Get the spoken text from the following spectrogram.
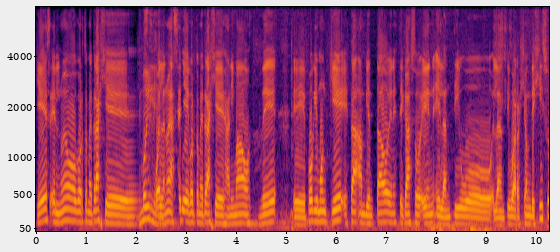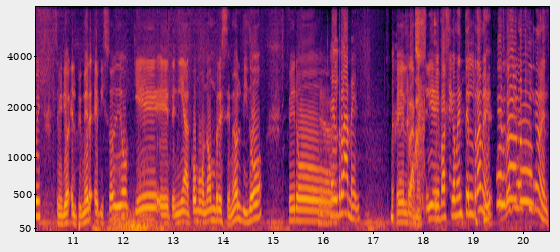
que es el nuevo cortometraje, Muy lindo. o la nueva serie de cortometrajes animados de eh, Pokémon que está ambientado en este caso en el antiguo, la antigua región de Hisui. Se emitió el primer episodio que eh, tenía como nombre, se me olvidó, pero El ramen. el ramen, sí, es básicamente el ramen. Básicamente el ramen.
